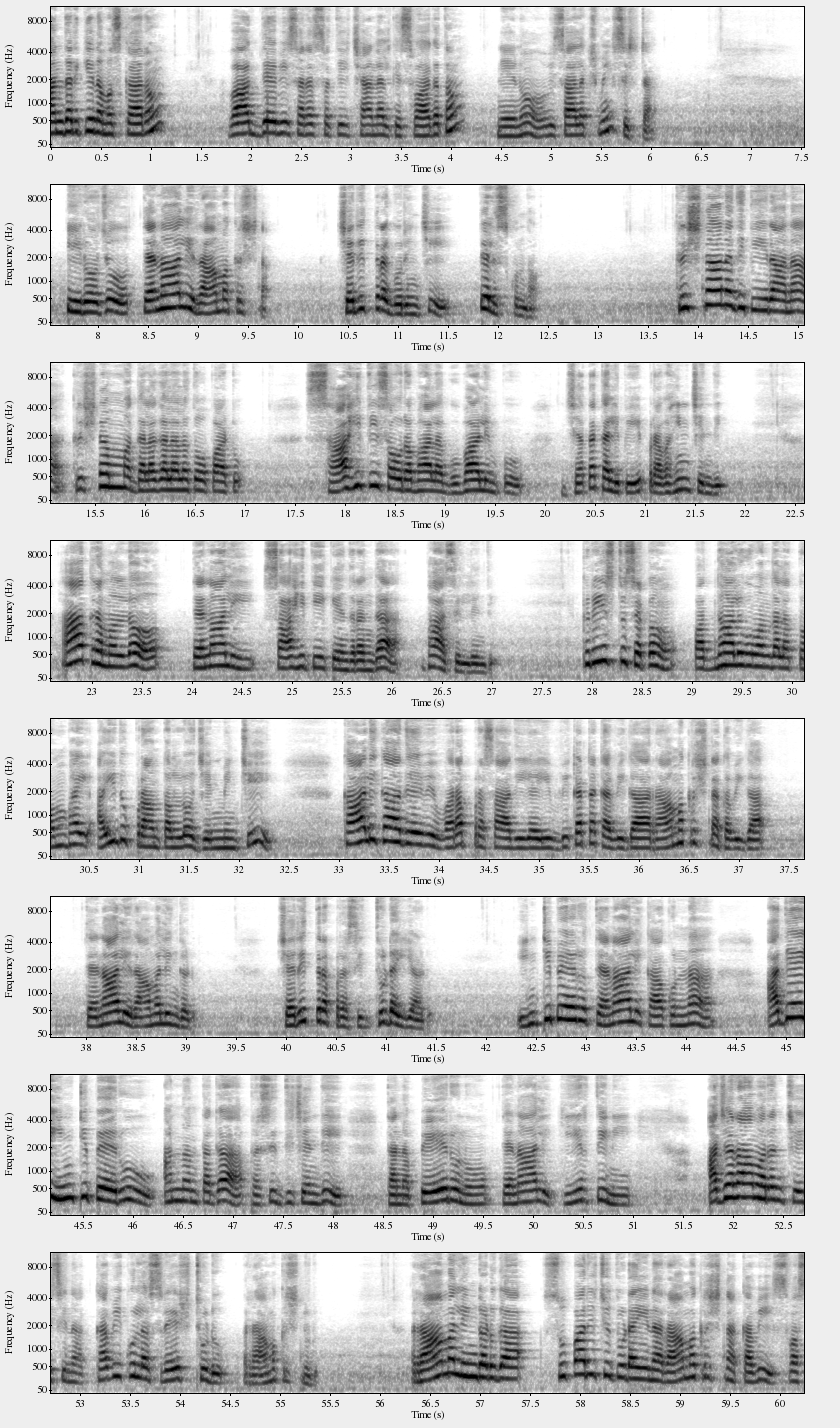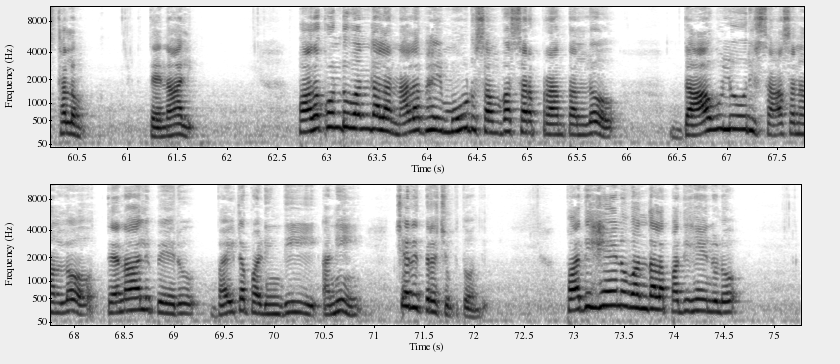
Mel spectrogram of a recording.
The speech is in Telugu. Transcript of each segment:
అందరికీ నమస్కారం. వాగ్దేవి సరస్వతి ఛానల్కి స్వాగతం. నేను విశాలక్ష్మి సిస్టర్. ఈరోజు తెనాలి రామకృష్ణ చరిత్ర గురించి తెలుసుకుందాం. కృష్ణానది తీరాన కృష్ణమ్మ గలగలలతో పాటు సాహితీ సౌరభాల గుబాళింపు జత కలిపి ప్రవహించింది. ఆ క్రమంలో తెనాలి సాహితీ కేంద్రంగా భాసిల్లింది. క్రీస్తు శకం పద్నాలుగు వందల తొంభై ఐదు ప్రాంతంలో జన్మించి కాళికాదేవి వరప్రసాది అయి వికట కవిగా రామకృష్ణ కవిగా తెనాలి రామలింగడు చరిత్ర ప్రసిద్ధుడయ్యాడు. ఇంటి పేరు తెనాలి కాకున్నా అదే ఇంటి పేరు అన్నంతగా ప్రసిద్ధి చెంది తన పేరును తెనాలి కీర్తిని అజరామరం చేసిన కవికుల శ్రేష్ఠుడు రామకృష్ణుడు. రామలింగడుగా సుపరిచితుడైన రామకృష్ణ కవి స్వస్థలం తెనాలి. పదకొండు వందల నలభై మూడు సంవత్సర ప్రాంతంలో దావులూరి శాసనంలో తెనాలి పేరు బయటపడింది అని చరిత్ర చెబుతోంది. పదిహేను వందల పదిహేనులో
